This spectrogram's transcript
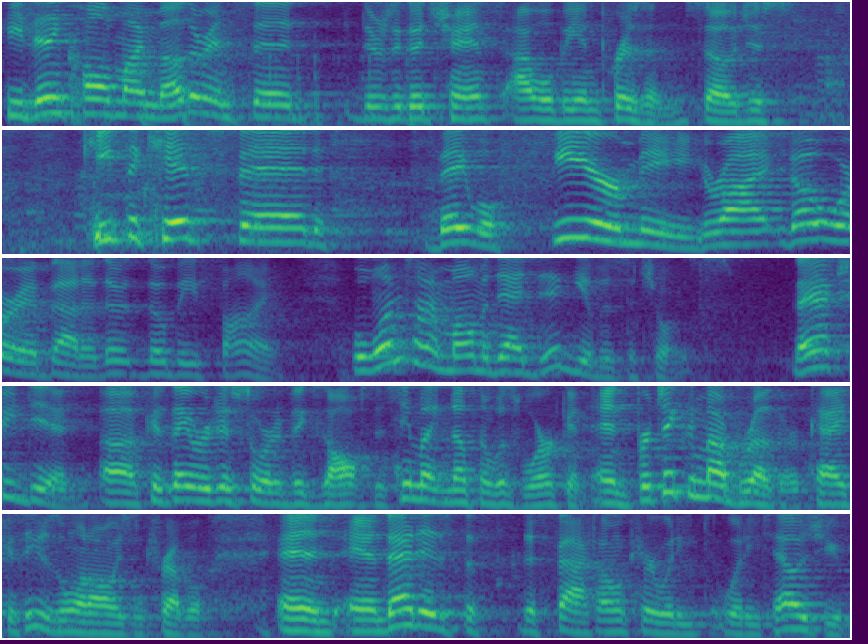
He then called my mother and said, There's a good chance I will be in prison. So just keep the kids fed. They will fear me, right? Don't worry about it. They'll, they'll be fine. Well, one time, mom and dad did give us a choice. They actually did, because uh, they were just sort of exhausted. It seemed like nothing was working. And particularly my brother, okay, because he was the one always in trouble. And, and that is the, the fact. I don't care what he, what he tells you.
